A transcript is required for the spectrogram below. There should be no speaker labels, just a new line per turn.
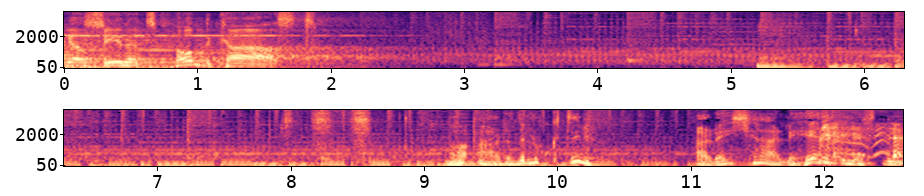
Filmmagasinets podkast.
Hva er det det lukter? Er det kjærlighet i luften?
